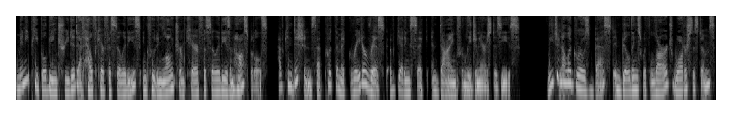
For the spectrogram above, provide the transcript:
Many people being treated at healthcare facilities, including long-term care facilities and hospitals, have conditions that put them at greater risk of getting sick and dying from Legionnaire's disease. Legionella grows best in buildings with large water systems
